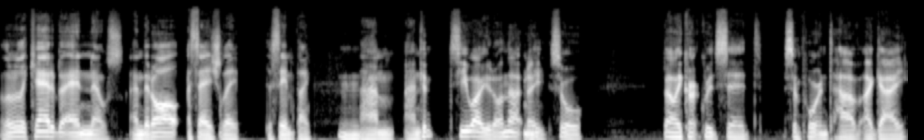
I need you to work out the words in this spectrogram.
I don't really care about anything else, and they're all essentially the same thing. Mhm. Um, and Can see why you're on that, Mm-hmm. right? So, Billy Kirkwood said it's important to have a guy.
